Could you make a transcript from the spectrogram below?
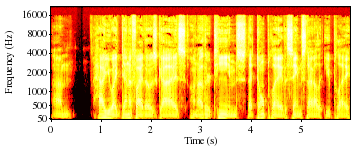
um, how you identify those guys on other teams that don't play the same style that you play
